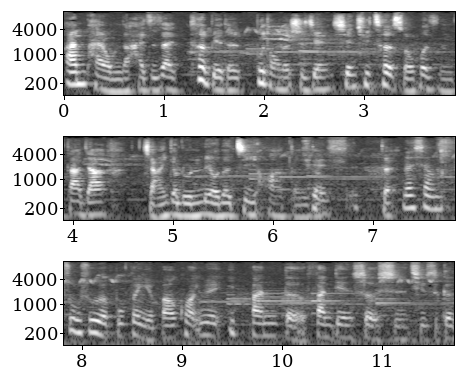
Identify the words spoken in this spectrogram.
安排我们的孩子在特别的不同的时间先去厕所，或者大家讲一个轮流的计划等等。确实，对。那像住宿的部分也包括，因为一般的饭店设施其实跟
